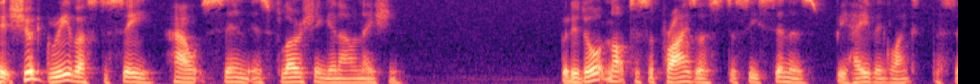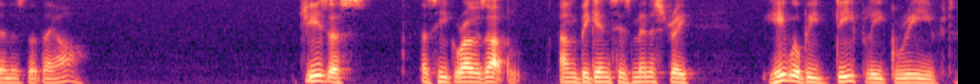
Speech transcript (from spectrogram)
It should grieve us to see how sin is flourishing in our nation. But it ought not to surprise us to see sinners behaving like the sinners that they are. Jesus, as he grows up and begins his ministry, he will be deeply grieved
